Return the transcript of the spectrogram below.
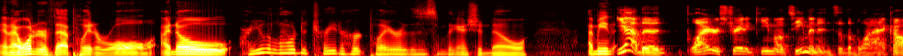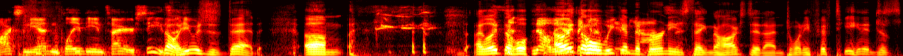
and I wonder if that played a role. I know. Are you allowed to trade a hurt player? This is something I should know. I mean, Yeah, the Flyers traded Kimmo Timonen into the Blackhawks, and he hadn't played the entire season. No, he was just dead. Um, I like the whole. No, I like the whole weekend to Bernie's Johnson. thing the Hawks did on 2015 and just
